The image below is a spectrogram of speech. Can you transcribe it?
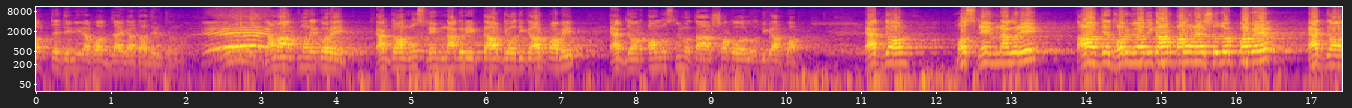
সবচাইতে নিরাপদ জায়গা তাদের জন্য। জামাত মনে করে একজন মুসলিম নাগরিক তার যে অধিকার পাবে, একজন অমুসলিমও তার সকল অধিকার পাবে। একজন মুসলিম নাগরিক তার যে ধর্মীয় অধিকার পালনের সুযোগ পাবে, একজন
